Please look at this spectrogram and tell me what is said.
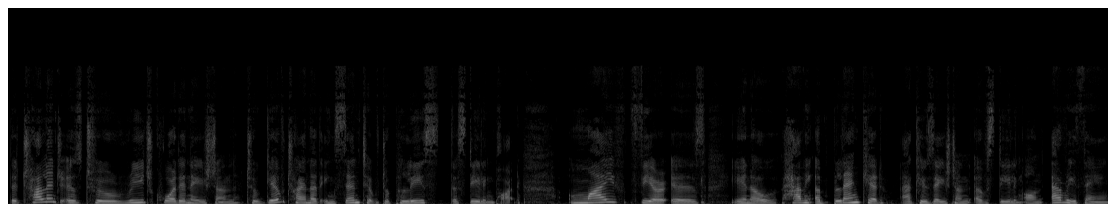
the challenge is to reach coordination to give China the incentive to police the stealing part. My fear is, you know, having a blanket accusation of stealing on everything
